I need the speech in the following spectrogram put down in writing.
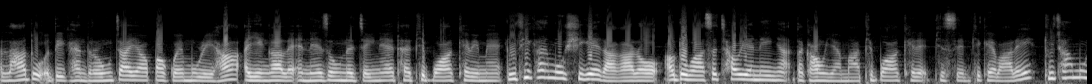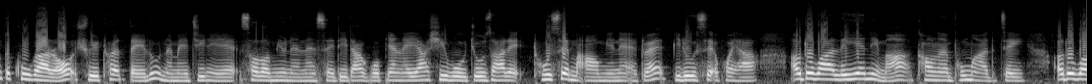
အလားတူအသေးခံ drone ကြားရောက်ပောက်ကွဲမှုတွေဟာအရင်ကလည်းအနည်းဆုံးနှစ်ကြိမ်နဲ့အထက်ဖြစ်ပွားခဲ့ပေမဲ့လူထိခိုက်မှုရှိခဲ့တာကတော့အောက်တိုဘာ16ရက်နေ့ညတကောင်ရံမှာဖြစ်ပွားခဲ့တဲ့ဖြစ်စဉ်ဖြစ်ခဲ့ပါတယ်။ထူးခြားမှုတစ်ခုကတော့ရွှေထွက်တယ်လို့နာမည်ကြီးနေတဲ့ဆော်လော်မြို့နယ်လန်ဆယ်ဒေတာကိုပြန်လည်ရရှိဖို့စ조사တဲ့ထိုးစစ်မအောင်မြင်တဲ့အတွက်ပြည်သူ့စစ်အဖွဲ့ဟာအော်တိုဘာ၄ရက်နေ့မှာခေါင်လန်ဖူးမှာတစ်ကြိမ်အော်တိုဘာ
